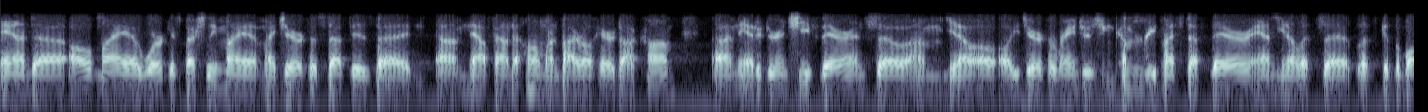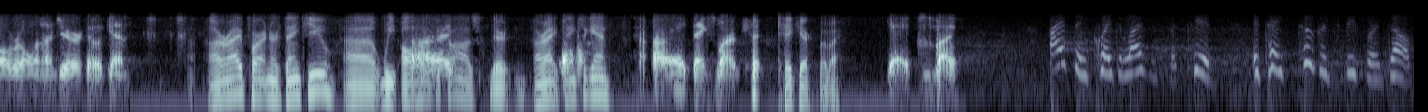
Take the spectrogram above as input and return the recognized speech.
and uh, all of my uh, work, especially my uh, my Jericho stuff, is uh, um, now found a home on viralhair.com. Uh, I'm the editor in chief there, and so um, you know, all, all you Jericho Rangers, you can come and read my stuff there, and you know, let's uh, let's get the ball rolling on Jericho again. All right, partner. Thank you. Uh, we all All have right. the cause. There. All right. Thanks again. All right, thanks, Mark. Take care. Bye bye. okay, bye. I Quaker Life is for kids. It tastes too good to be for adults.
